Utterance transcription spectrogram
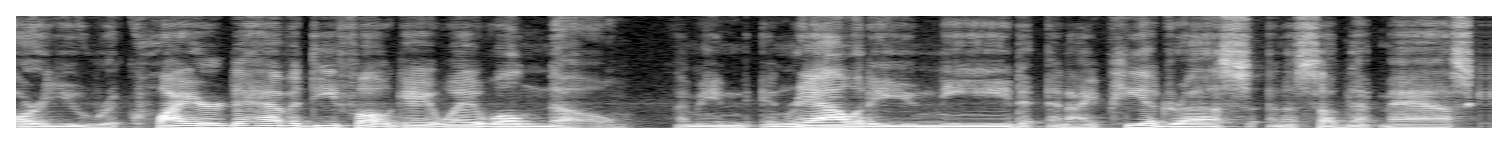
are you required to have a default gateway? Well, no. I mean, in reality, you need an IP address and a subnet mask.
